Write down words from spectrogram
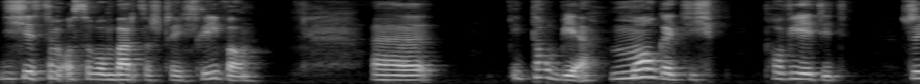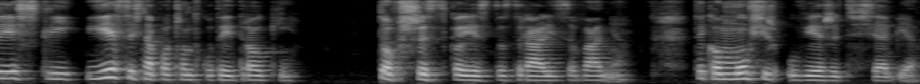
Dziś jestem osobą bardzo szczęśliwą. E, I Tobie mogę dziś powiedzieć, że jeśli jesteś na początku tej drogi, to wszystko jest do zrealizowania. Tylko musisz uwierzyć w siebie.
